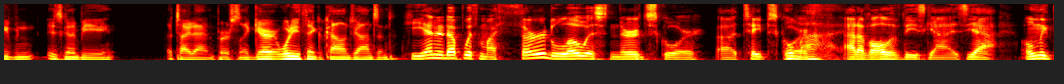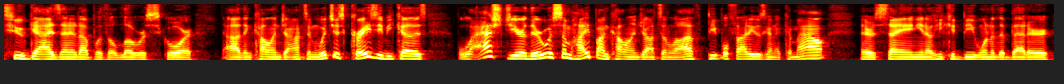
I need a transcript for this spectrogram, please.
even is going to be a tight end personally. Garrett, what do you think of Collin Johnson? He ended up with my third lowest nerd score, uh, tape score oh out of all of these guys. Yeah, only two guys ended up with a lower score uh, than Collin Johnson, which is crazy because last year there was some hype on Collin Johnson. A lot of people thought he was going to come out. They're saying, you know, he could be one of the better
